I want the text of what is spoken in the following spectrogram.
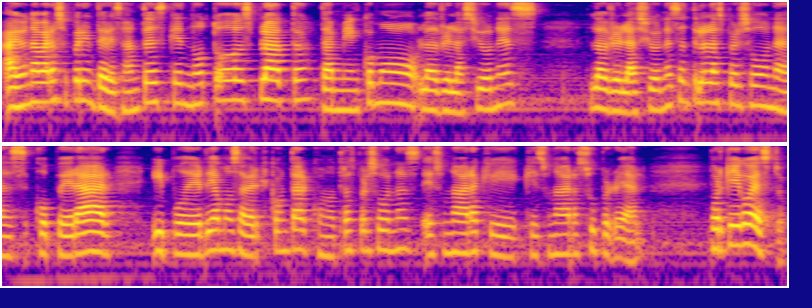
hay una vara súper interesante, es que no todo es plata, también como las relaciones, las relaciones entre las personas, cooperar, y poder, digamos, saber que contar con otras personas es una vara que, que es una vara súper real. ¿Por qué digo esto?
